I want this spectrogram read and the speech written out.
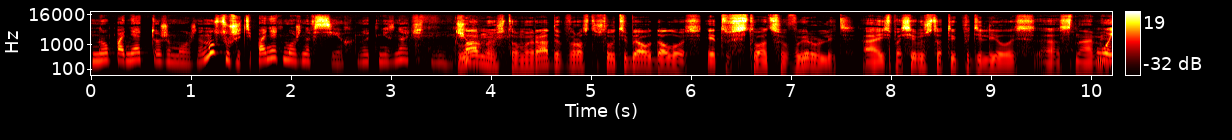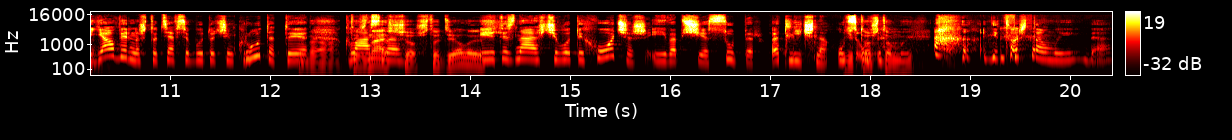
но понять тоже можно. Ну, слушайте, понять можно всех, но это не значит ничего. Главное, что мы рады просто, что у тебя удалось эту ситуацию вырулить. А, и спасибо, что ты поделилась а, с нами. Ой, я уверена, что у тебя все будет очень круто, ты Да. классно... Ты знаешь, что, что делаешь. И ты знаешь, чего ты хочешь, и вообще супер, отлично. Не Ус- то, что мы. Не то, что мы, да.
